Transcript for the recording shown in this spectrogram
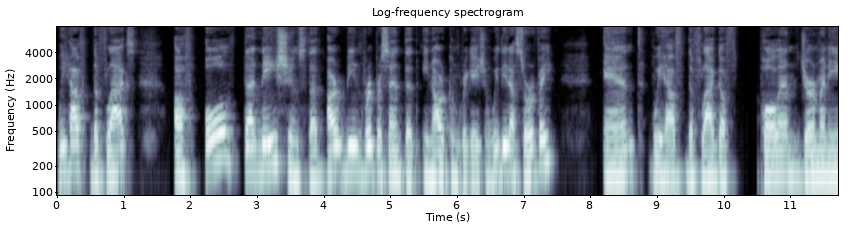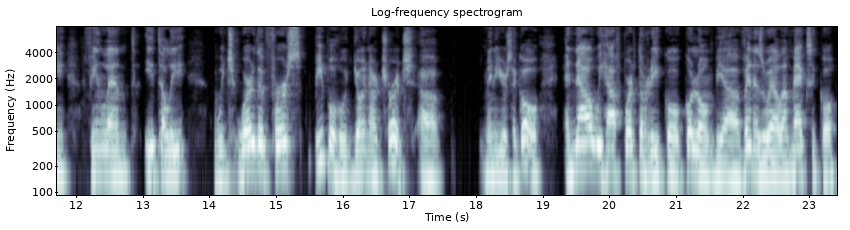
we have the flags of all the nations that are being represented in our congregation. We did a survey and we have the flag of Poland, Germany, Finland, Italy, which were the first people who joined our church uh, many years ago. And now we have Puerto Rico, Colombia, Venezuela, Mexico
